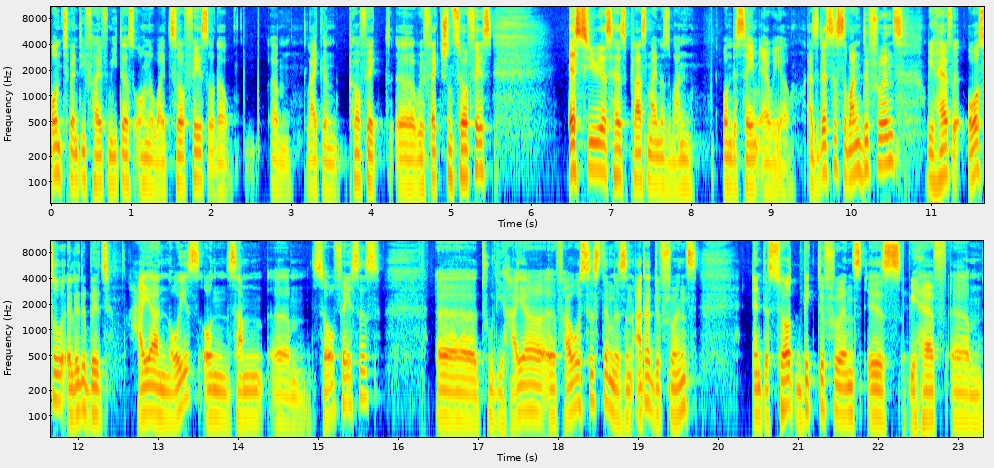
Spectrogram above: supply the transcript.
on 25 meters on a white surface or um, like a perfect uh, reflection surface. S-series has plus minus one on the same area. Also this is one difference. We have also a little bit higher noise on some um, surfaces uh, to the higher uh, system. There's another difference. And the third big difference is we have um,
